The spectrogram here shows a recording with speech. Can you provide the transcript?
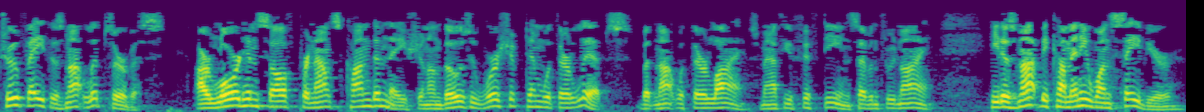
True faith is not lip service. Our Lord himself pronounced condemnation on those who worshipped him with their lips, but not with their lives. Matthew 15, 7 through 9. He does not become anyone's Savior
